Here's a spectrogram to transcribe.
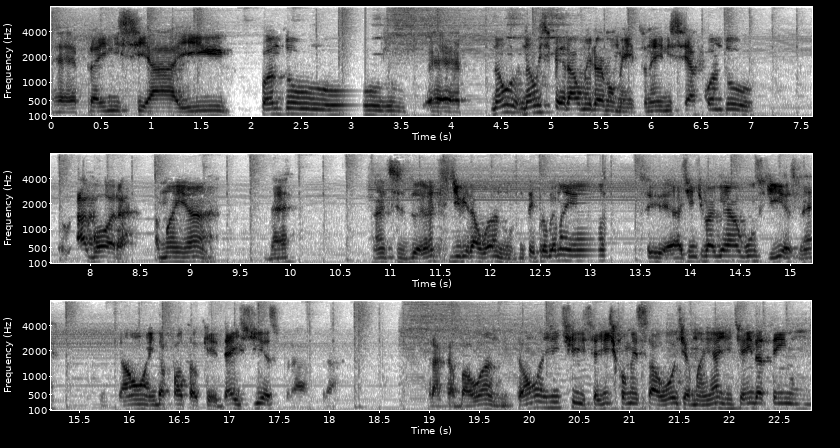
é, para iniciar aí quando é, não, não esperar o melhor momento, né? Iniciar quando agora, amanhã, né? Antes, antes de virar o ano, não tem problema nenhum. A gente vai ganhar alguns dias, né? Então ainda falta o quê? 10 dias para acabar o ano. Então a gente, se a gente começar hoje, amanhã, a gente ainda tem um,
